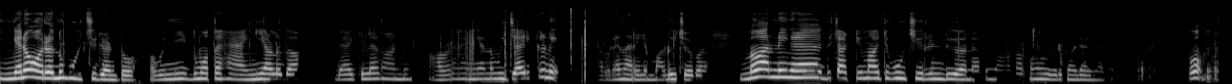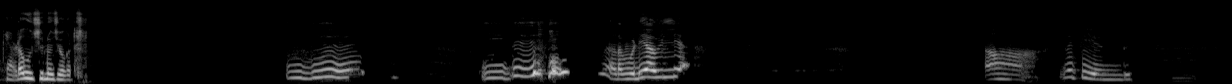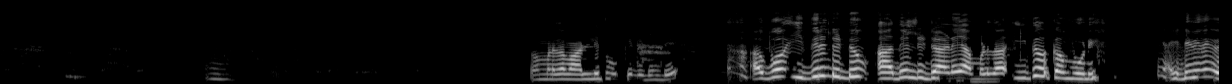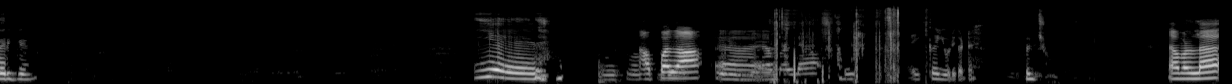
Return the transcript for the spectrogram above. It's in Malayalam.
ഇങ്ങനെ ഓരോന്നും കുഴിച്ചിട്ടാണ് കേട്ടോ അപ്പോൾ ഇനി ഇത് മൊത്തം ഹാങ് ചെയ്യാനുള്ളതാ ബാക്കിലാണ് കാണുന്നത്. അവിടെ ഹാങ് ചെയ്യണം വിചാരിക്കണ്. എവിടെയെന്ന് അറിയില്ല. മടി വെച്ച് നോക്കണം. ഇമ്മ പറഞ്ഞു ഇങ്ങനെ ഇത് ചട്ടി മാറ്റി കുഴിച്ചിട്ടുണ്ട് പറഞ്ഞു. അപ്പം ഞാൻ പറഞ്ഞു വീട് ഇറങ്ങിട്ടോ അപ്പോൾ എവിടെ കുഴിച്ചിട്ട് വെച്ച് നോക്കട്ടെ. ഇത് ഇത് നടപടി ആവില്ല ആ ഇതൊക്കെ എന്ത്? നമ്മളിതാ വള്ളി തൂക്കിട്ടിട്ടുണ്ട് അപ്പൊ ഇതിലിട്ടിട്ടും അതിലിട്ടിട്ടാണ് നമ്മളിതാ ഇത് വെക്കാൻ പോണി. അതിന്റെ മീതെ കയറിക്കുന്നു അപ്പതാ നമ്മളുടെ കൈ ഓടിക്കട്ടെ നമ്മളെ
